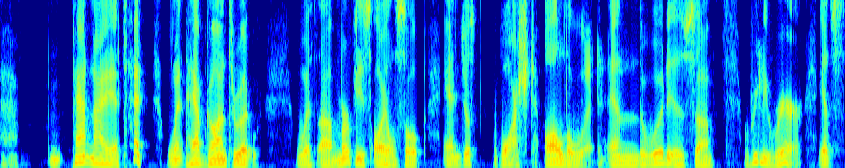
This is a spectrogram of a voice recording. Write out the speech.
Uh, Pat and I went have gone through it with uh, Murphy's oil soap and just washed all the wood, and the wood is uh, really rare. It's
